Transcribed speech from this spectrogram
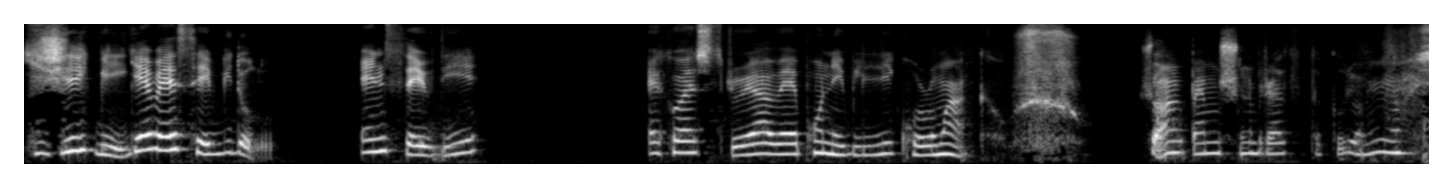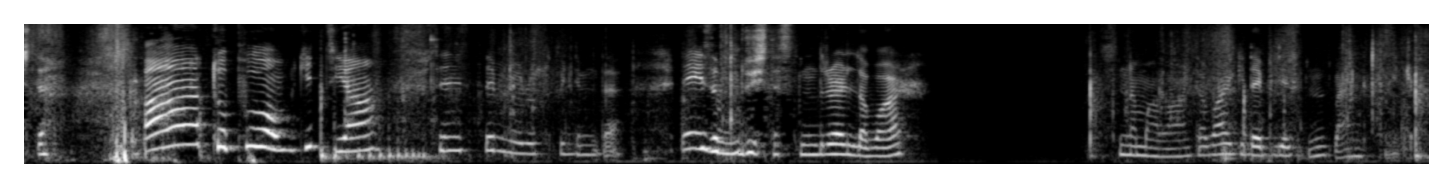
kişilik bilgi ve sevgi dolu. En sevdiği Equestria ve Ponyville'i korumak. Şu an ben şunu biraz takılıyorum ama işte. Aa topum git ya. Seni istemiyoruz filmde. Neyse burada işte Cinderella var. Sinemalarda var gidebilirsiniz ben gitmeyeceğim.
